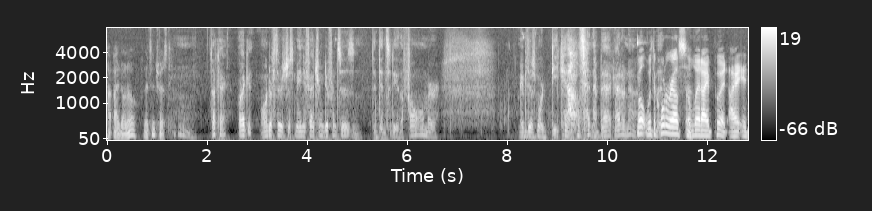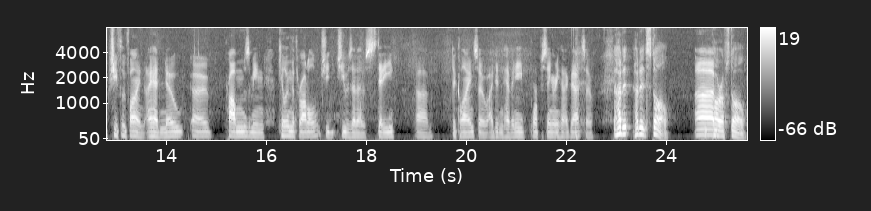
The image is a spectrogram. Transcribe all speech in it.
I, I don't know. That's interesting. Okay. Well, I, could- I wonder if there's just manufacturing differences and the density of the foam, or maybe there's more decals in the back. I don't know. Well, with the But- quarter ounce of lead I put, I it, she flew fine. I had no uh, problems. I mean, killing the throttle, she she was at a steady uh, decline, so I didn't have any porpoising or anything like that. So How did how did it stall? Uh, Power off stall.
